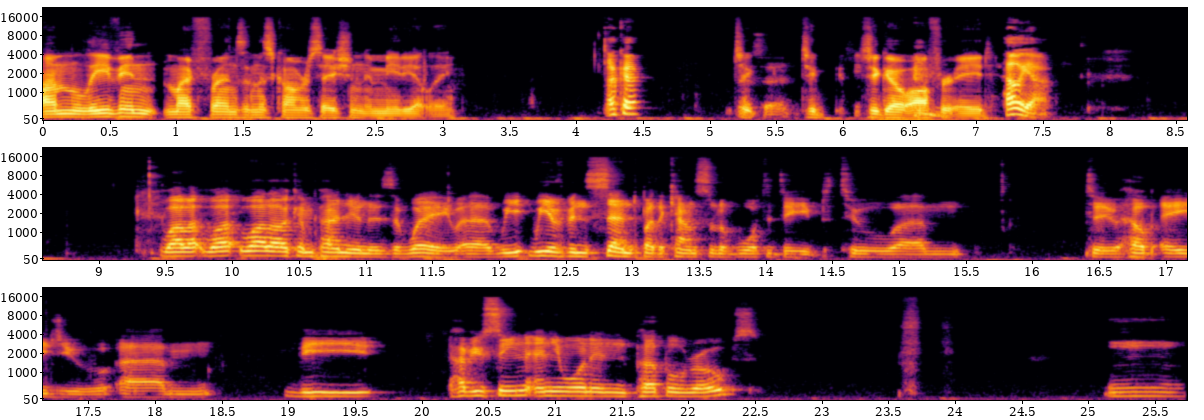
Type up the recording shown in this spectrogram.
I'm leaving my friends in this conversation immediately Okay. to to to go offer aid. Hell yeah. While, while, while our companion is away, uh, we, we have been sent by the Council of Waterdeep to um, to help aid you. Um, the have you seen anyone in purple robes? Mm,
